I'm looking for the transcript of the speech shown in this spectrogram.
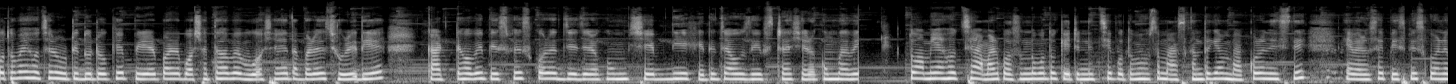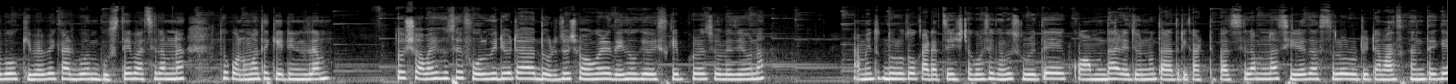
প্রথমেই হচ্ছে রুটি দুটোকে পিড়ের পরে বসাতে হবে, বসায় তারপরে ছুরি দিয়ে কাটতে হবে, পিস পিস করে যে যেরকম শেপ দিয়ে খেতে চাও জিপসটা সেরকমভাবে তো আমি হচ্ছে আমার পছন্দ মতো কেটে নিচ্ছি। প্রথমে হচ্ছে মাঝখান থেকে আমি ভাগ করে নিচ্ছি। এবার হচ্ছে পিস পিস করে নেব। কীভাবে কাটবো আমি বুঝতেই পারছিলাম না। তো কোনো মতে কেটে নিলাম। তো সবাই হচ্ছে ফুল ভিডিওটা ধৈর্য সহকারে দেখো, কেউ স্কিপ করে চলে যেও না। আমি তো দ্রুত কাটার চেষ্টা করছি, কিন্তু শুরুতে কম ধারের জন্য তাড়াতাড়ি কাটতে পারছিলাম না। ছিঁড়ে যাচ্ছিল রুটিটা মাঝখান থেকে।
